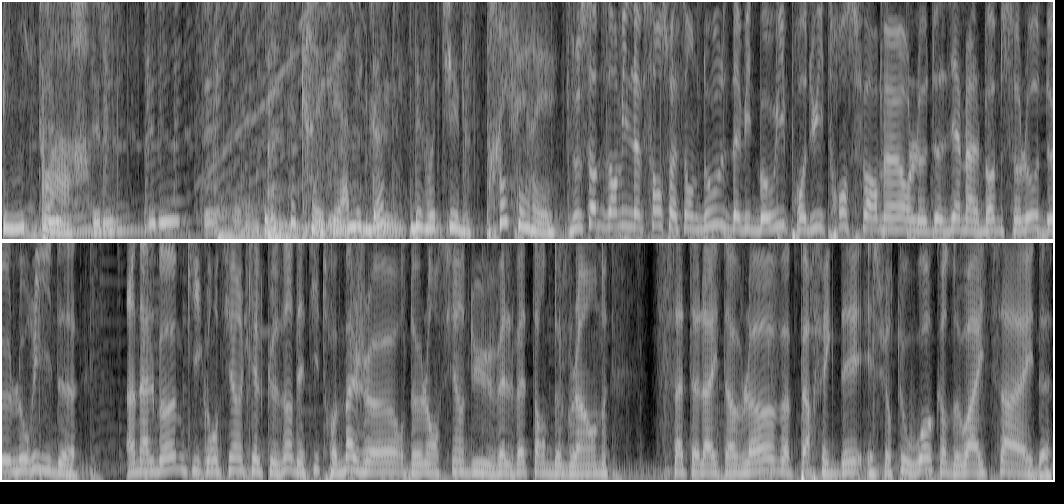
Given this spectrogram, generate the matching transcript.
Une histoire. Les secrets et anecdotes de vos tubes préférés. Nous sommes en 1972, David Bowie produit Transformer, le deuxième album solo de Lou Reed. Un album qui contient quelques-uns des titres majeurs de l'ancien du Velvet Underground. Satellite of Love, Perfect Day et surtout Walk on the White Side.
